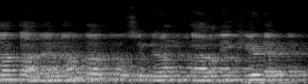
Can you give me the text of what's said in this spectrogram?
ਦਾ ਘਰ ਹੈ ਨਾ, ਉਹ ਤਾਂ ਉਸ ਨਿਰੰਕਾਰ ਦੀ ਖੇਡ ਹੈ।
